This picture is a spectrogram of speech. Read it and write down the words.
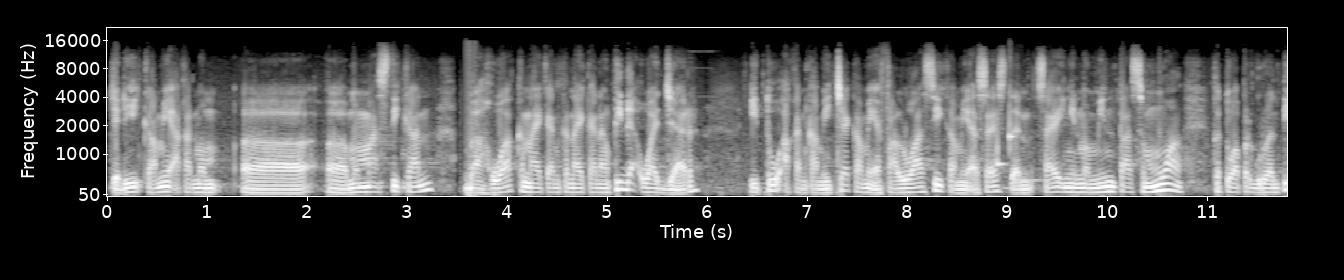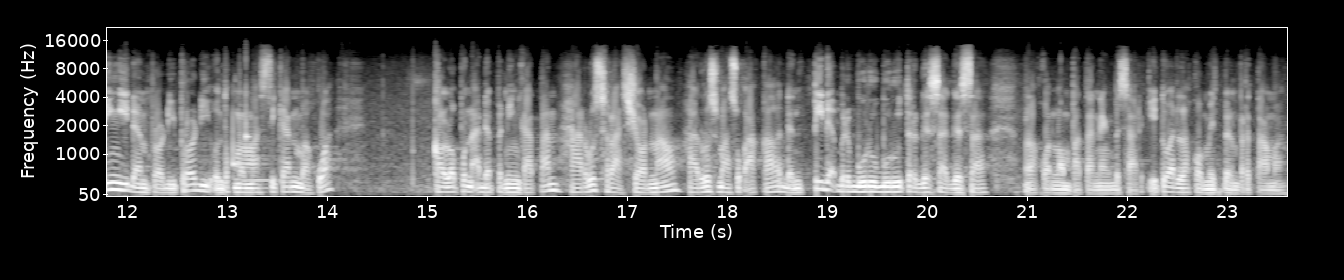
Jadi kami akan mem, uh, uh, memastikan bahwa kenaikan-kenaikan yang tidak wajar itu akan kami cek, kami evaluasi, kami assess dan saya ingin meminta semua ketua perguruan tinggi dan prodi-prodi untuk memastikan bahwa kalaupun ada peningkatan harus rasional, harus masuk akal dan tidak berburu-buru tergesa-gesa melakukan lompatan yang besar. Itu adalah komitmen pertama.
